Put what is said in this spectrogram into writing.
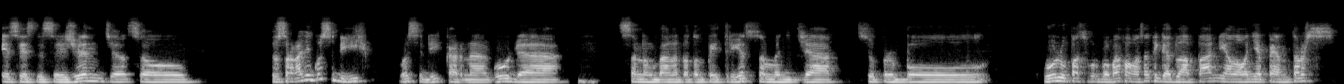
it's his decision so terus terang aja gue sedih. Gue sedih karena gue udah seneng banget nonton Patriots semenjak Super Bowl. Gue lupa Super Bowl apa kalau nggak salah 38 yang lawannya Panthers.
